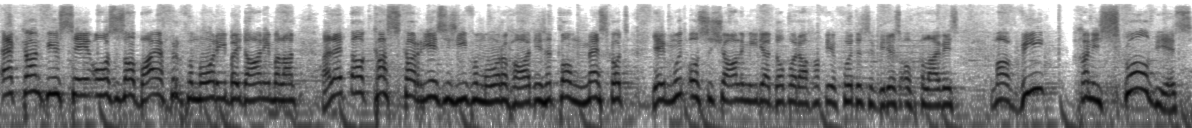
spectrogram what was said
Ek kan vir jou sê ons is al baie vroeg vanmôre hier by Dani Malan. Hulle het al kaskaresies hier vanmôre gehad. Hier's 'n klomp mascots. Jy moet ons sosiale media dop daar gaan vir jou foto's en video's opgelaai wees. Maar wie gaan die skool wees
